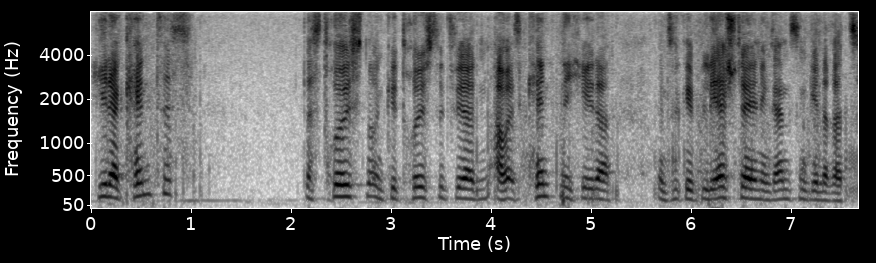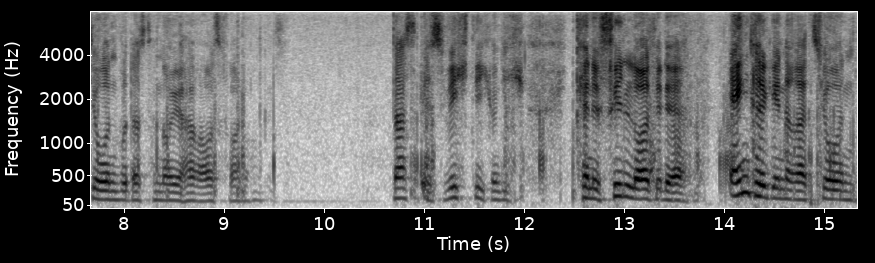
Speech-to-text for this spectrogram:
jeder kennt es, das Trösten und getröstet werden, aber es kennt nicht jeder. Und es gibt Lehrstellen in ganzen Generationen, wo das eine neue Herausforderung ist. Das ist wichtig und ich kenne viele Leute der Enkelgeneration,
